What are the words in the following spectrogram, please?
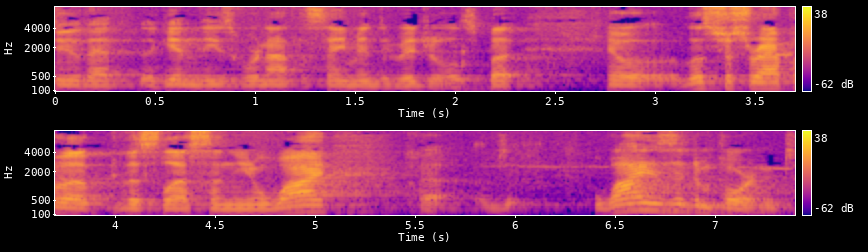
to that, again, these were not the same individuals. But, you know, let's just wrap up this lesson. You know, why, uh, why is it important?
